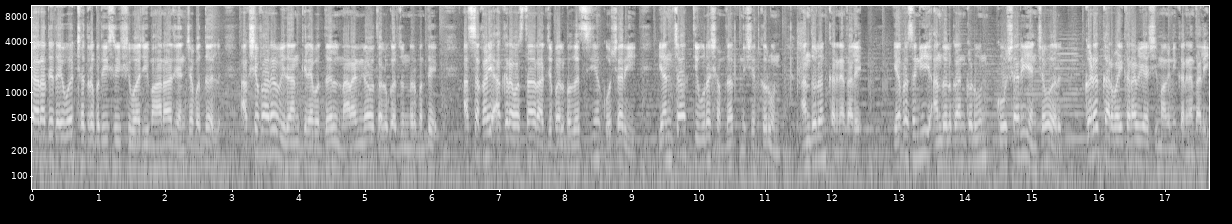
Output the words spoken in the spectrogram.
आराध्य दैवत छत्रपती श्री शिवाजी महाराज यांच्याबद्दल आक्षेपार्ह विधान केल्याबद्दल नारायणगाव तालुका जुन्नरमध्ये आज सकाळी अकरा वाजता राज्यपाल भगतसिंह कोश्यारी यांचा तीव्र शब्दात निषेध करून आंदोलन करण्यात आले. याप्रसंगी आंदोलकांकडून कोश्यारी यांच्यावर कडक कारवाई करावी अशी मागणी करण्यात आली.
